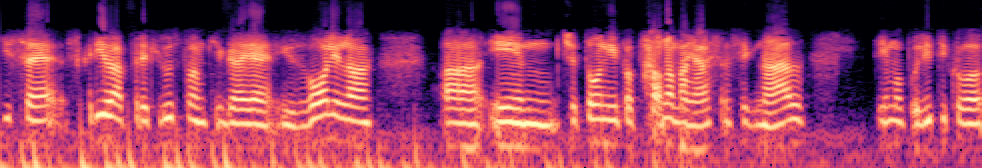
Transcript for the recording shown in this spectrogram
ki se skriva pred ljudstvom, ki ga je izvolilo. Uh, in če to ni popolnoma jasen signal temu politiku,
